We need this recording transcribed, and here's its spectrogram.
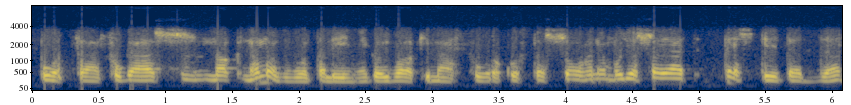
sportfelfogásnak nem az volt a lényeg, hogy valaki más szórakoztasson, hanem hogy a saját testét edze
